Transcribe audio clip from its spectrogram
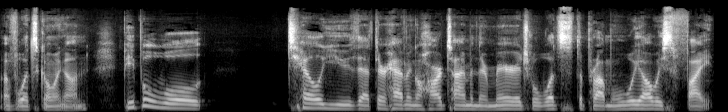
of what's going on. People will tell you that they're having a hard time in their marriage. Well, what's the problem? Well, we always fight.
